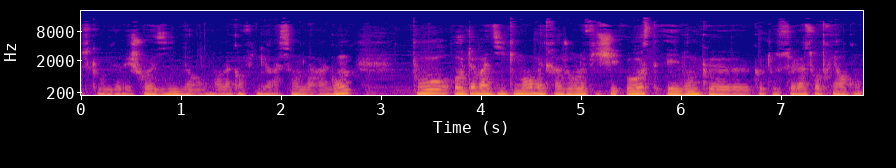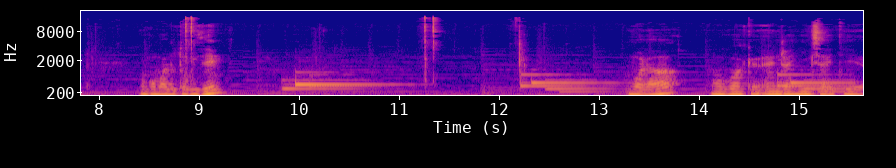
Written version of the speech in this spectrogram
ce que vous avez choisi dans, la configuration de l'Aragon pour automatiquement mettre à jour le fichier host et donc que tout cela soit pris en compte. Donc on va l'autoriser. Voilà, on voit que Nginx a été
